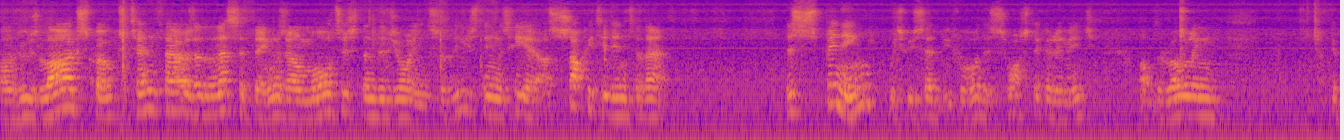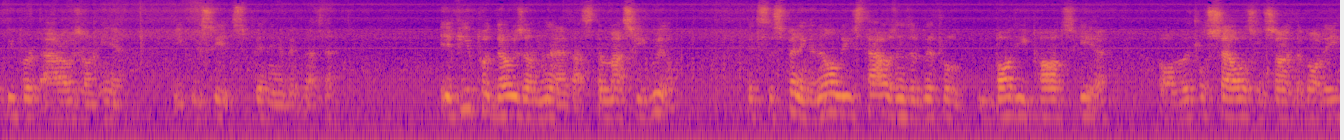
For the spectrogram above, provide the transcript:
on whose large spokes ten thousand lesser things are mortised and adjoined. So these things here are socketed into that. This spinning, which we said before, this swastika image of the rolling, if we put arrows on here, you can see it spinning a bit better. If you put those on there, that's the massy wheel. It's the spinning, and all these thousands of little body parts here, or the little cells inside the body,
